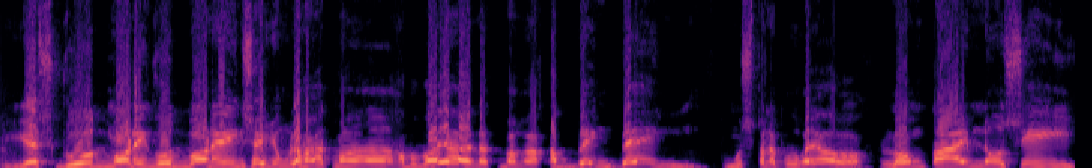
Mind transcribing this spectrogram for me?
Yes, good morning, good morning sa inyong lahat mga kababayan at mga kabeng-beng. Kumusta na po kayo? Long time no see.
